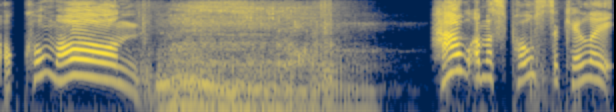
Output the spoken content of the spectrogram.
Oh, come on! How am I supposed to kill it?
